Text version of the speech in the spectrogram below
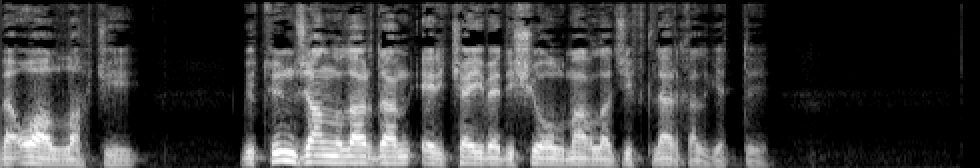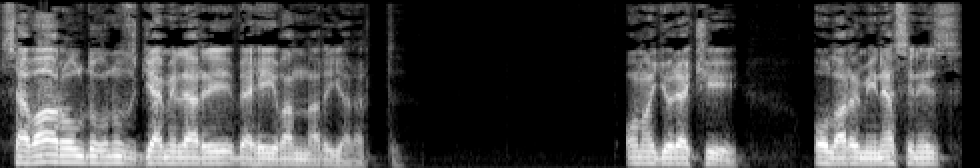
Və o Allah ki, bütün canlılardan erkək və dişi olmaqla ciftlər xəlq etdi. Səvar olduğunuz gəmiləri və heyvanları yaratdı. Ona görə ki, onları minəsiniz,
